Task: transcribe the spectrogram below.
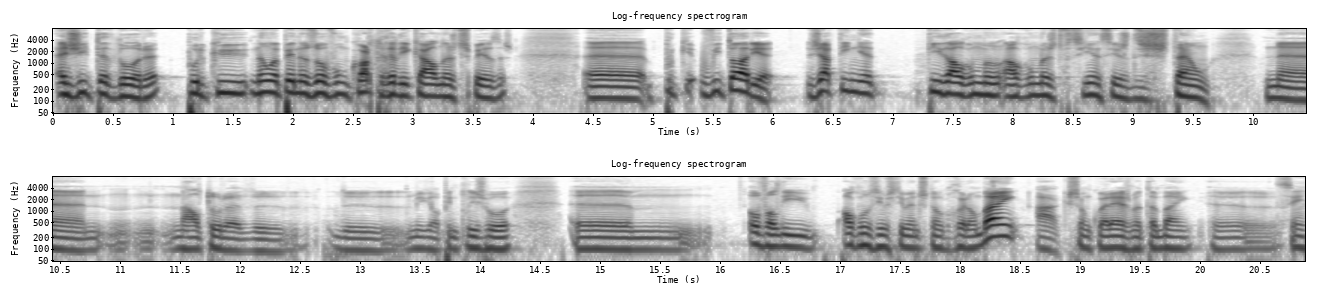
agitadora, porque não apenas houve um corte radical nas despesas, eh, porque o Vitória já tinha tido alguma- algumas deficiências de gestão na, na altura de, de Miguel Pinto de Lisboa. Eh, houve ali alguns investimentos que não correram bem. Há a questão Quaresma também, eh, Sim.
